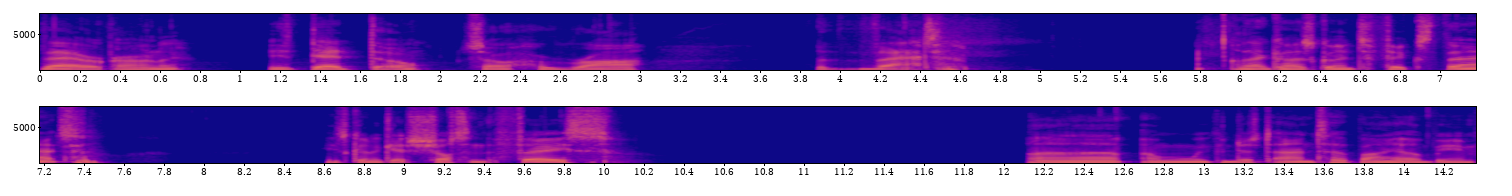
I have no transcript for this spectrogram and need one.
There, apparently. He's dead, though, so hurrah for that. That guy's going to fix that. He's going to get shot in the face. Uh, and we can just anti-bio beam.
